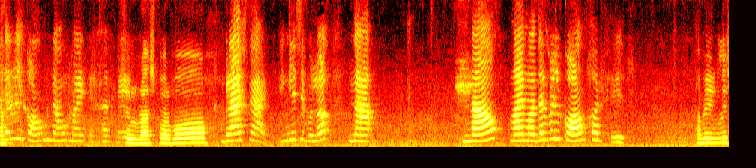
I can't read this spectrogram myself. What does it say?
My mother will now. চুল ব্রাশ করব। That. English এ বলো না Now my mother will comb her hair. আমি ইংলিশ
